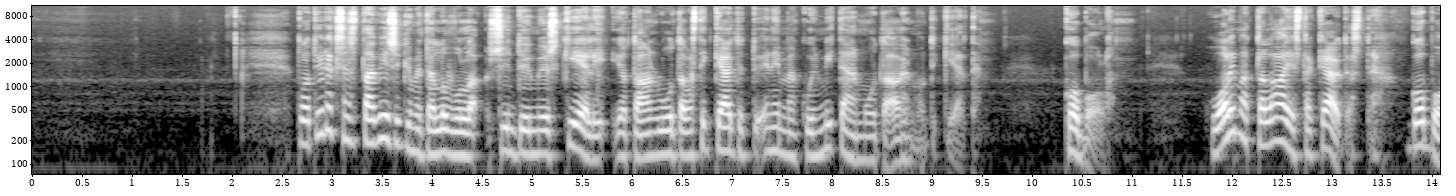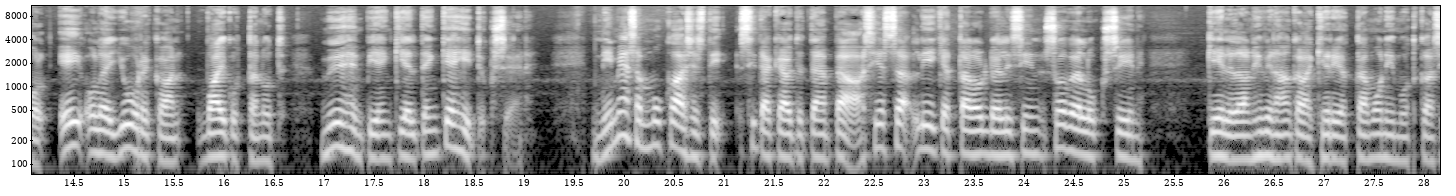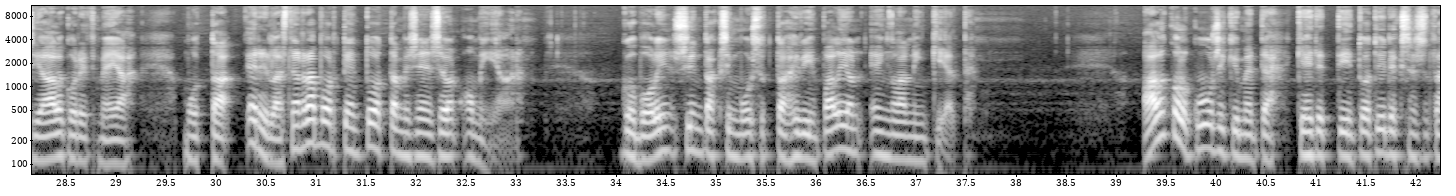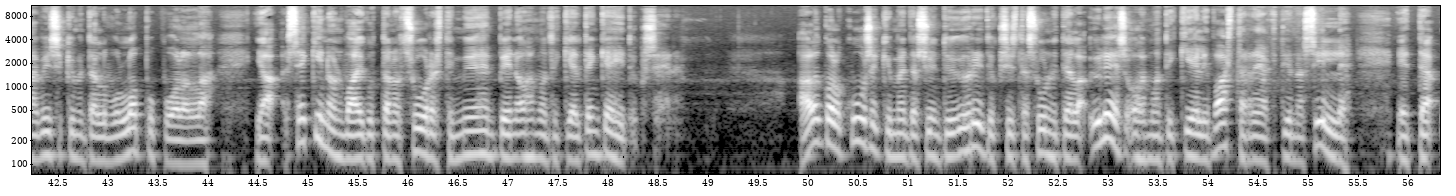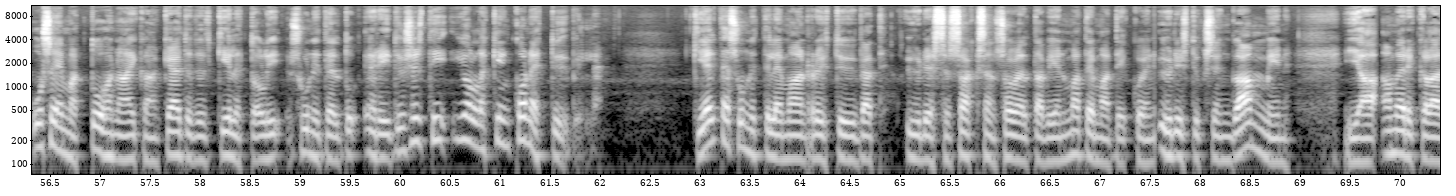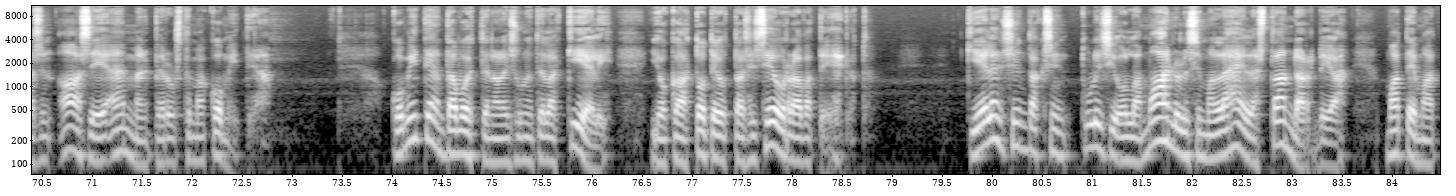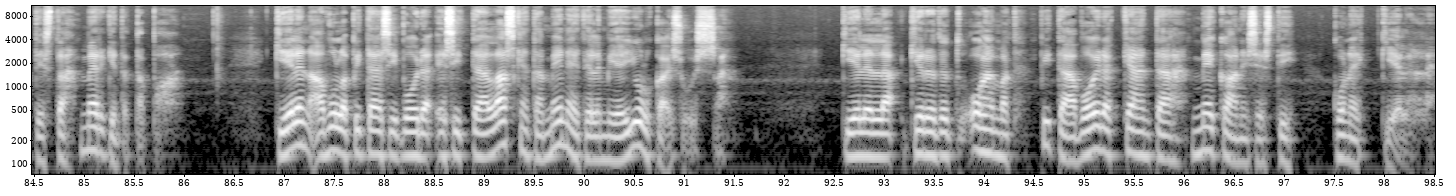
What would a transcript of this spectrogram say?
1950-luvulla syntyi myös kieli, jota on luultavasti käytetty enemmän kuin mitään muuta ohjelmointikieltä. Kobol. Huolimatta laajasta käytöstä, Gobol ei ole juurikaan vaikuttanut myöhempien kielten kehitykseen. Nimensä mukaisesti sitä käytetään pääasiassa liiketaloudellisiin sovelluksiin. Kielellä on hyvin hankala kirjoittaa monimutkaisia algoritmeja, mutta erilaisten raporttien tuottamiseen se on omiaan. Gobolin syntaksi muistuttaa hyvin paljon englannin kieltä. Alkol 60 kehitettiin 1950-luvun loppupuolella ja sekin on vaikuttanut suuresti myöhempien ohjelmointikielten kehitykseen. Alkol 60 syntyi yrityksistä suunnitella yleisohjelmointikieli vastareaktiona sille, että useimmat tuohon aikaan käytetyt kielet oli suunniteltu erityisesti jollekin konetyypille. Kieltä suunnittelemaan ryhtyivät yhdessä Saksan soveltavien matemaatikkojen yhdistyksen GAMMin ja amerikkalaisen ACM perustama komitea. Komitean tavoitteena oli suunnitella kieli, joka toteuttaisi seuraavat ehdot. Kielen syntaksin tulisi olla mahdollisimman lähellä standardia matemaattista merkintätapaa. Kielen avulla pitäisi voida esittää laskentamenetelmiä julkaisuissa. Kielellä kirjoitetut ohjelmat pitää voida kääntää mekaanisesti konekielelle.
